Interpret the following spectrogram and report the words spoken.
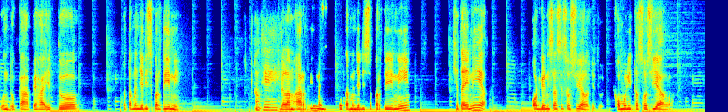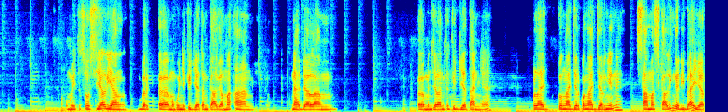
untuk KPH itu tetap menjadi seperti ini. Oke. Okay. Dalam arti men tetap menjadi seperti ini, kita ini organisasi sosial gitu, komunitas sosial, komunitas sosial yang ber, uh, mempunyai kegiatan keagamaan gitu. Nah dalam uh, menjalankan kegiatannya, pengajar-pengajarnya ini sama sekali nggak dibayar,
